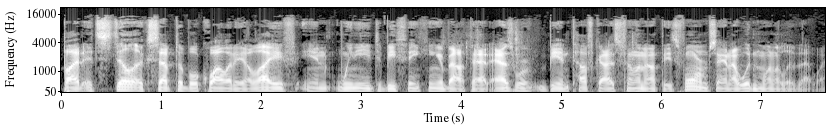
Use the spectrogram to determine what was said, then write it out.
but it's still acceptable quality of life, and we need to be thinking about that as we're being tough guys filling out these forms, saying I wouldn't want to live that way.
